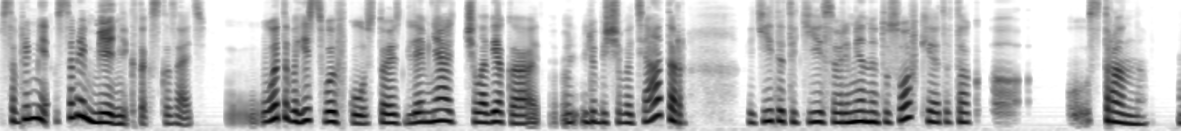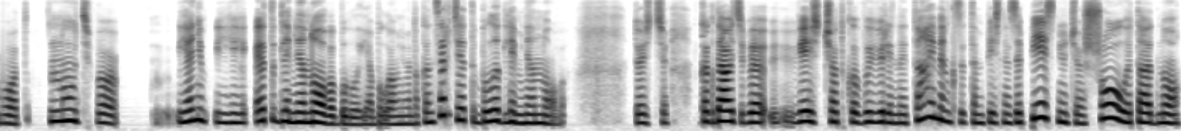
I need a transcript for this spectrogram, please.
совреме современник, так сказать. У этого есть свой вкус. То есть для меня, человека, э, любящего театр, какие-то такие современные тусовки- это так, а, странно. Вот. Ну, типа, я не это для меня ново было. Я была у него на концерте, это было для меня ново. То есть, когда у тебя весь четко выверенный тайминг, ты там песня за песней, у тебя шоу- это одно.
